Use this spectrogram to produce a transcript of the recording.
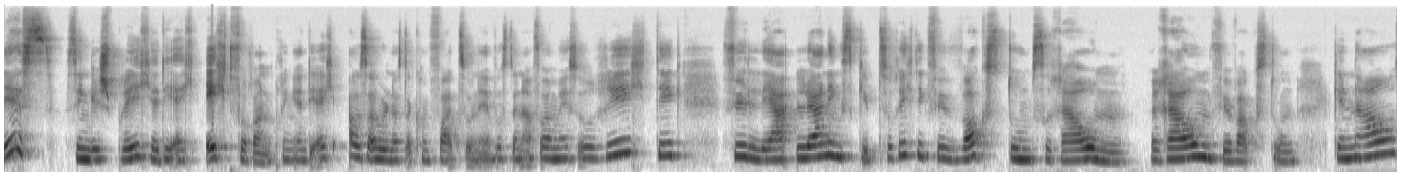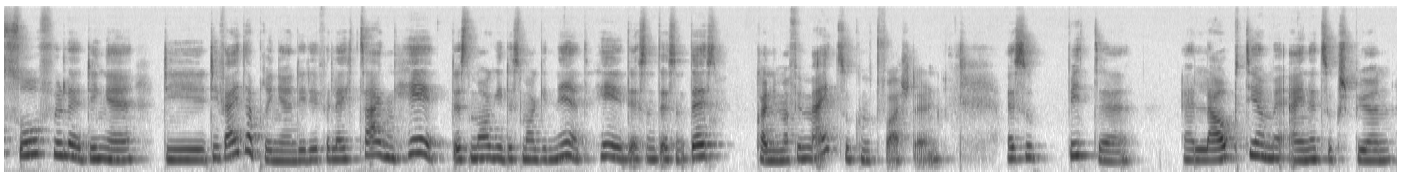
Das sind Gespräche, die euch echt voranbringen, die euch außerholen aus der Komfortzone, wo es dann einfach mal so richtig viel Lear Learnings gibt, so richtig viel Wachstumsraum, Raum für Wachstum. Genau so viele Dinge, die, die weiterbringen, die dir vielleicht sagen, hey, das mag ich, das mag ich nicht, hey, das und das und das kann ich mir für meine Zukunft vorstellen. Also bitte, erlaub dir mal eine zu spüren,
